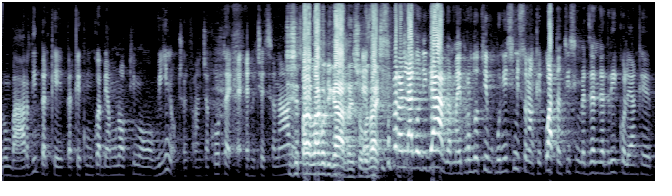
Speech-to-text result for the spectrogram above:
Lombardi perché, perché, comunque abbiamo un ottimo vino, cioè Franciacorta è, è eccezionale. Si separa cioè, il lago di Garda, insomma, eh, dai. Si separa il lago di Garda, ma i prodotti buonissimi sono anche qua, tantissime aziende agricole anche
